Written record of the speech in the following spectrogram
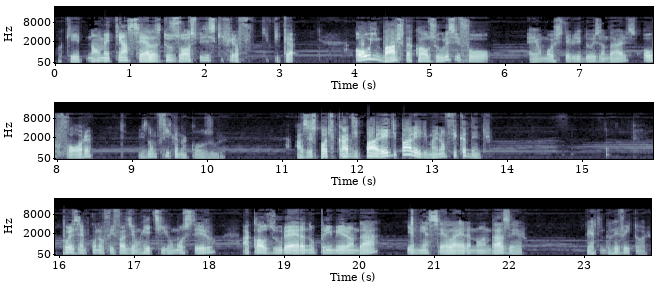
Porque normalmente tem as celas dos hóspedes que fica, que fica ou embaixo da clausura, se for é um mosteiro de dois andares, ou fora, mas não fica na clausura. Às vezes pode ficar de parede a parede, mas não fica dentro. Por exemplo, quando eu fui fazer um retiro em um mosteiro, a clausura era no primeiro andar e a minha cela era no andar zero, perto do refeitório.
